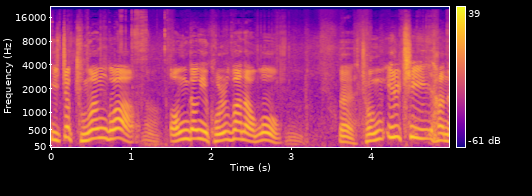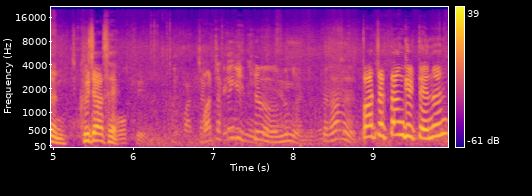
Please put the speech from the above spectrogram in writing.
이쪽 중앙과 엉덩이 골반하고 네, 정일치하는 그 자세. 오케이. 바짝 당길 필요는 없는 거예요. 그러면 바짝 당길 때는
